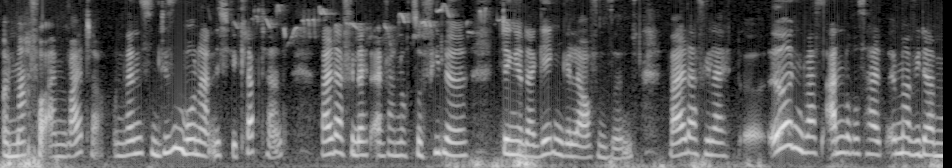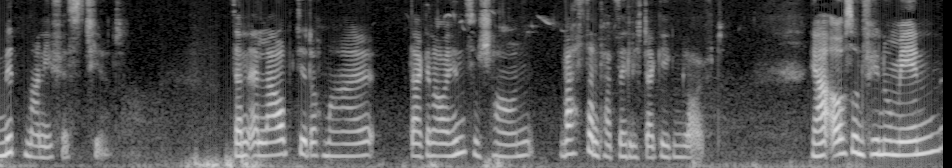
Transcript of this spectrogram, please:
Und mach vor allem weiter. Und wenn es in diesem Monat nicht geklappt hat, weil da vielleicht einfach noch zu viele Dinge dagegen gelaufen sind, weil da vielleicht äh, irgendwas anderes halt immer wieder mit manifestiert, dann erlaubt dir doch mal, da genauer hinzuschauen, was dann tatsächlich dagegen läuft. Ja, auch so ein Phänomen,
